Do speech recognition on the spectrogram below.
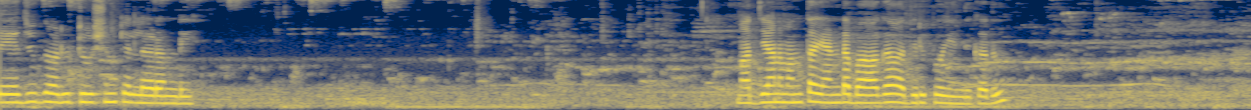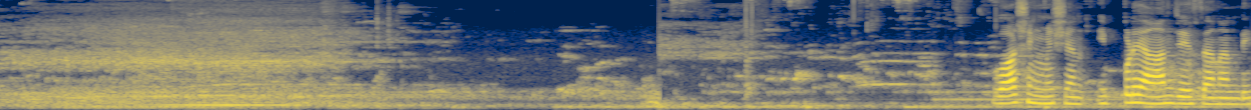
తేజుగాడు ట్యూషన్కి వెళ్ళాడండి మధ్యాహ్నం అంతా ఎండ బాగా అదిరిపోయింది కదూ? వాషింగ్ మిషన్ ఇప్పుడే ఆన్ చేశానండి.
